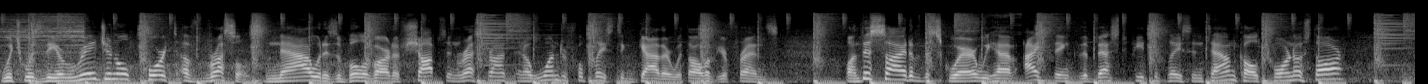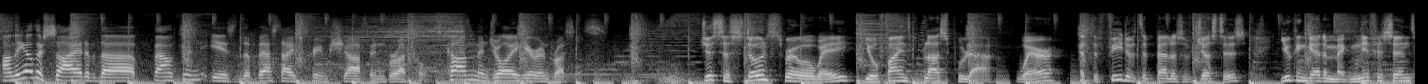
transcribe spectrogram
which was the original port of Brussels. Now it is a boulevard of shops and restaurants and a wonderful place to gather with all of your friends. On this side of the square, we have, I think, the best pizza place in town called Porno Star. On the other side of the fountain is the best ice cream shop in Brussels. Come enjoy here in Brussels. Just a stone's throw away, you'll find Place Poelaert, where, at the feet of the Palace of Justice, you can get a magnificent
